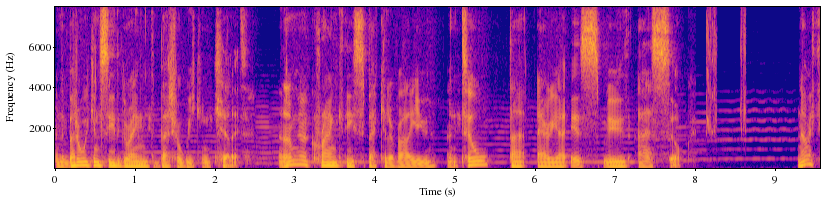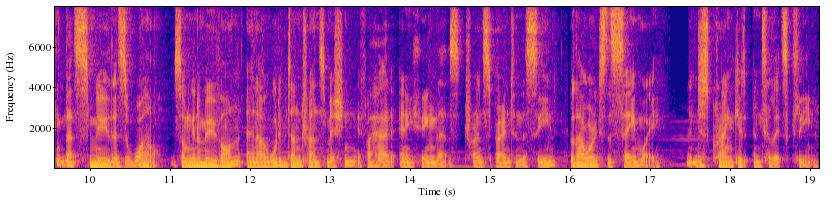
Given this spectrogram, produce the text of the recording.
And the better we can see the grain, the better we can kill it. And then I'm going to crank the specular value until that area is smooth as silk. Now I think that's smooth as well. So I'm going to move on and I would have done transmission if I had anything that's transparent in the scene, but that works the same way and just crank it until it's clean.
